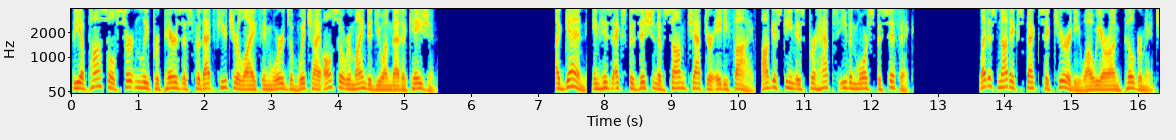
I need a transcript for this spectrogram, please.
The Apostle certainly prepares us for that future life in words of which I also reminded you on that occasion. Again, in his exposition of Psalm chapter 85, Augustine is perhaps even more specific. Let us not expect security while we are on pilgrimage.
